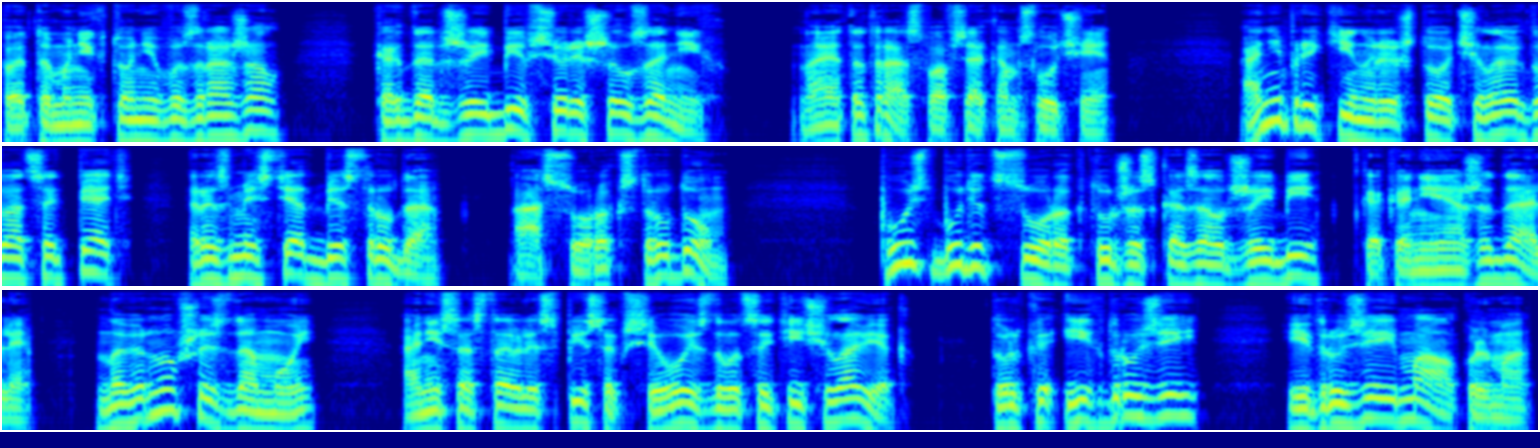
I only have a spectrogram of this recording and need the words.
Поэтому никто не возражал, когда Джей Би все решил за них, на этот раз, во всяком случае. Они прикинули, что человек 25 разместят без труда, а 40 с трудом. «Пусть будет 40», — тут же сказал Джей Би, как они и ожидали. Но, вернувшись домой, они составили список всего из 20 человек, только их друзей и друзей Малкульма.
